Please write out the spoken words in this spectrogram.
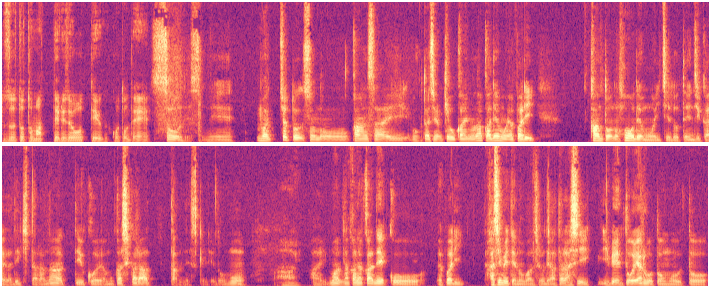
とずっと止まってるよっていうことで、そうですね。まあちょっとその関西僕たちの協会の中でもやっぱり関東の方でも一度展示会ができたらなっていう声は昔からあったんですけれども、はい。はい、まあなかなかねこうやっぱり初めての場所で新しいイベントをやろうと思うと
